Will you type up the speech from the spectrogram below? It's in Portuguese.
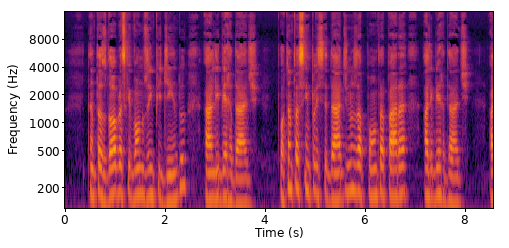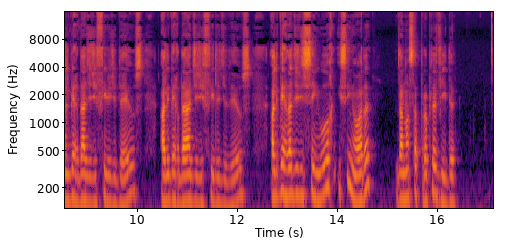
tantas dobras que vão nos impedindo a liberdade. Portanto, a simplicidade nos aponta para a liberdade, a liberdade de filho de Deus, a liberdade de filha de Deus, a liberdade de senhor e senhora da nossa própria vida.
